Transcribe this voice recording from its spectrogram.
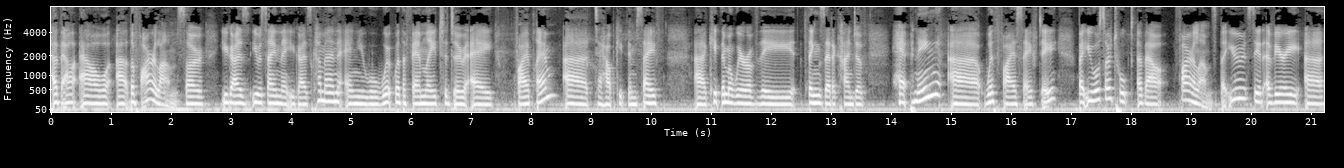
about our uh, the fire alarms. So you guys, you were saying that you guys come in and you will work with a family to do a fire plan uh, to help keep them safe, uh, keep them aware of the things that are kind of happening uh, with fire safety, but you also talked about fire alarms. But you said a very uh,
